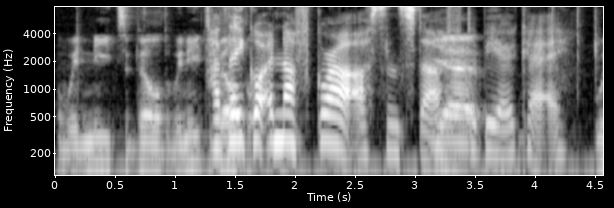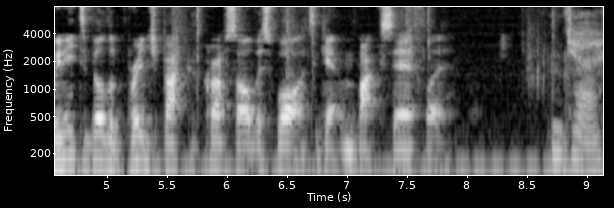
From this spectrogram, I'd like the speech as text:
we need to build. We need to Have they got enough grass and stuff Yeah. to be okay? We need to build a bridge back across all this water to get them back safely. Okay.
